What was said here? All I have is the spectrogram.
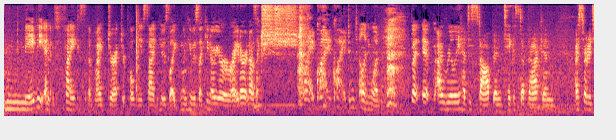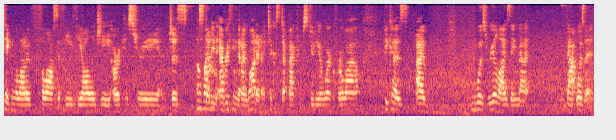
maybe, and funny because my director pulled me aside and he was like, when he was like, you know, you're a writer, and I was like, shh, quiet, quiet, quiet, don't tell anyone. But it, I really had to stop and take a step back and. I started taking a lot of philosophy, theology, art history, and just Oh, wow. studied everything that I wanted. I took a step back from studio work for a while because I was realizing that that wasn't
